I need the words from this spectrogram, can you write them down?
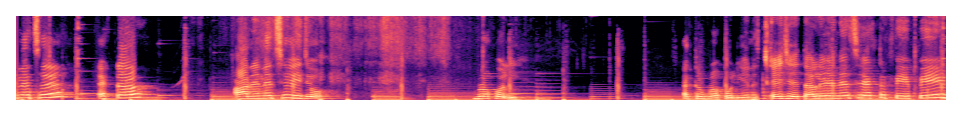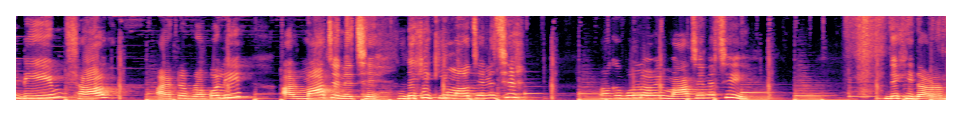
এনেছে একটা, আর এনেছে এই যে ব্রকলি। একটা ব্রকলি এনেছে। এই যে তাহলে এনেছে একটা পেঁপে, ডিম, শাক, আর একটা ব্রকলি, আর মাছ এনেছে। দেখি কি মাছ এনেছে। আমাকে বলল, আমি মাছ এনেছি? দেখি, দাঁড়ান,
